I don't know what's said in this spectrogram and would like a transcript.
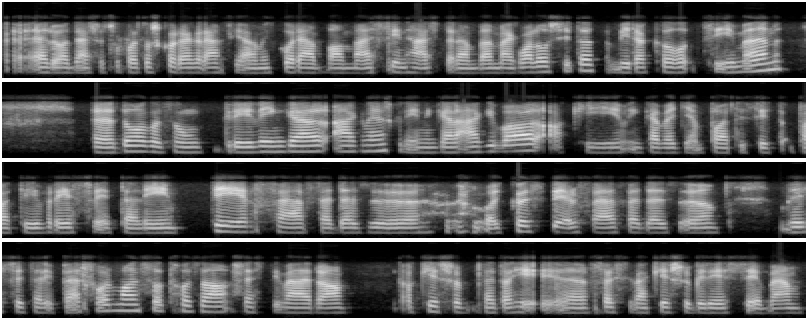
előadás, a csoportos koreográfia, amit korábban már színházteremben megvalósított, Miracle címen, dolgozunk Grévingel Ágnes, Grévingel Ágival, aki inkább egy ilyen participatív részvételi térfelfedező, vagy köztérfelfedező részvételi performanszot hoz a fesztiválra a később, tehát a fesztivál későbbi részében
